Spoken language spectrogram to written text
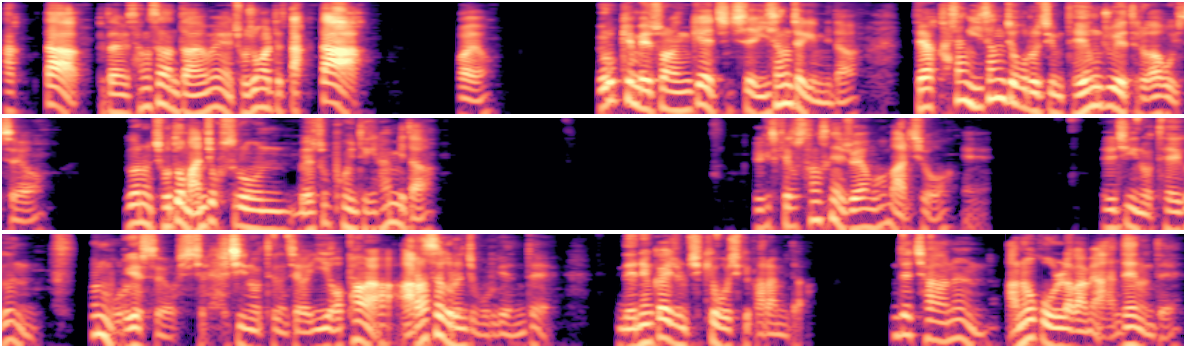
딱딱. 그 다음에 상승한 다음에 조정할 때 딱딱. 좋아요. 이렇게 매수하는 게 진짜 이상적입니다. 제가 가장 이상적으로 지금 대형주에 들어가고 있어요. 이거는 저도 만족스러운 매수 포인트이긴 합니다. 이렇게 계속 상승해줘야 뭐 말이죠. 예. LG 이노텍은 저는 모르겠어요. 진짜 LG 이노텍은 제가 이 업황을 아- 알아서 그런지 모르겠는데 내년까지 좀 지켜보시기 바랍니다. 현대차는 안 오고 올라가면 안 되는데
